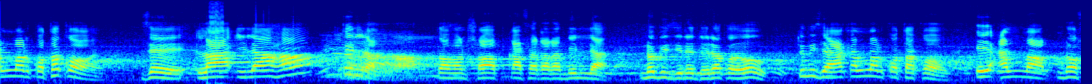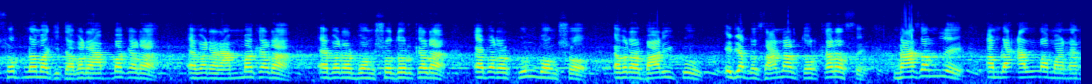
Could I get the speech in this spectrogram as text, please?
আল্লাহর কথা কয় যে, লা ইলাহা ইল্লাল্লাহ তখন সব কাফেরারা মিল্লা নবীজিরে ধৈরা কয়, ও, তুমি যে এক আল্লাহর কথা কও, এই আল্লাহর নসব নামা কিতা এবার আব্বা কেডা? এবার আর আম্মা কেডা? এবার আর বংশধর কেডা? এবার আর কোন বংশ? এবার আর বাড়ি কো? এটা আমরা জানার দরকার আছে। না জানলে আমরা আল্লাহ মানাম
